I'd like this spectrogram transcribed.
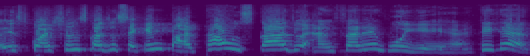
इस क्वेश्चन का जो सेकेंड पार्ट था, उसका जो आंसर है, वो ये है, ठीक है?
